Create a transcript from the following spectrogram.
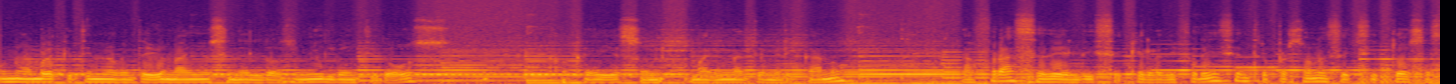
un hombre que tiene 91 años en el 2022, que es un magnate americano, la frase de él dice que la diferencia entre personas exitosas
